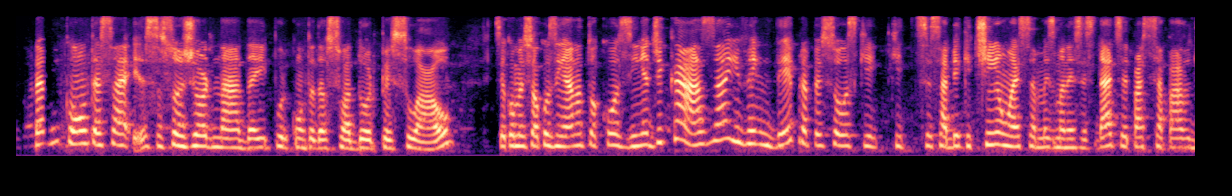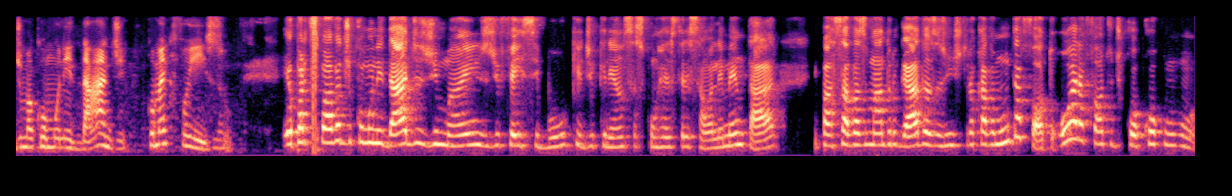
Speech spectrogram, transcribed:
Agora me conta essa, essa sua jornada aí por conta da sua dor pessoal. Você começou a cozinhar na tua cozinha de casa e vender para pessoas que, que você sabia que tinham essa mesma necessidade? Você participava de uma comunidade? Como é que foi isso? Eu participava de comunidades de mães de Facebook de crianças com restrição alimentar e passava as madrugadas, a gente trocava muita foto. Ou era foto de cocô com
